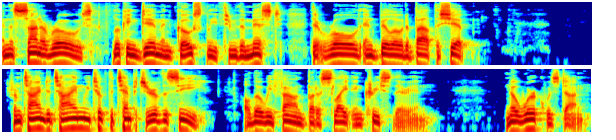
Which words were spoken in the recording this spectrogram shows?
and the sun arose, looking dim and ghostly through the mist that rolled and billowed about the ship. From time to time we took the temperature of the sea, although we found but a slight increase therein. No work was done,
